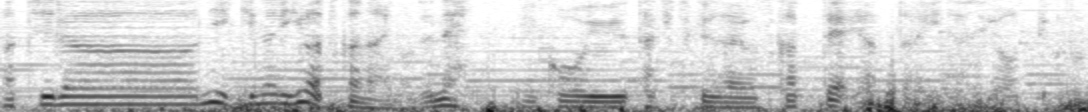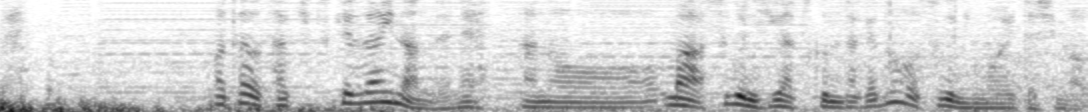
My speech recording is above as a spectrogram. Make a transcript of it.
あちらにいきなり火はつかないのでね、こういう焚き付け剤を使ってやったらいいですよっていうことで、まあ、ただ焚き付け剤なんでね、あのー、まあ、すぐに火がつくんだけどすぐに燃えてしまう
